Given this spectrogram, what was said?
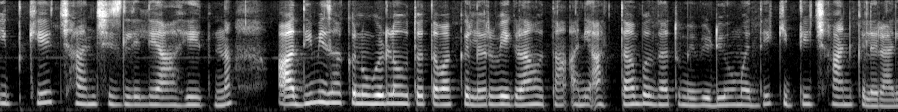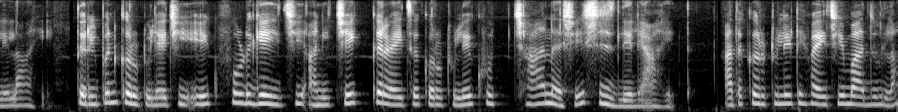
इतके छान शिजलेले आहेत ना. आधी मी झाकण उघडलं होतं तेव्हा कलर वेगळा होता आणि आत्ता बघा तुम्ही व्हिडिओमध्ये किती छान कलर आलेला आहे. तरी पण करटुल्याची एक फोड घ्यायची आणि चेक करायचं करटुले खूप छान असे शिजलेले आहेत. आता करटुले ठेवायची बाजूला.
